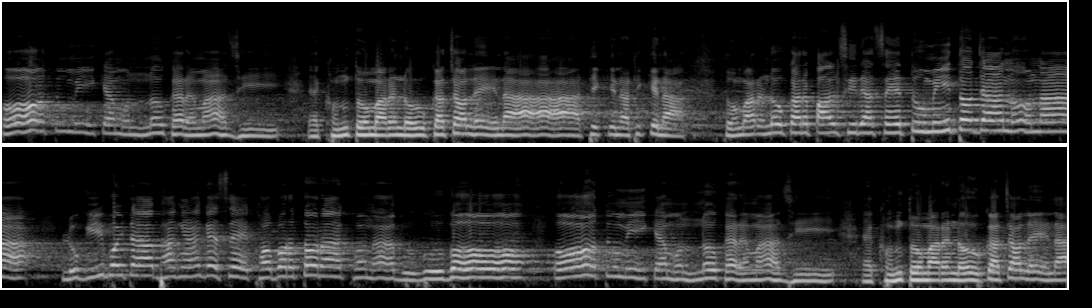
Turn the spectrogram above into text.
ও, তুমি কেমন নৌকার মাঝি? এখন তোমার নৌকা চলে না। ঠিক কিনা ঠিক কিনা? তোমার নৌকার পাল ছিঁড়েছে, তুমি তো জানো না। লুগি বইটা ভাঙা গেছে, খবর তো রাখো না বুবু গো। ও, তুমি কেমন নৌকার মাঝি? এখন তোমার নৌকা চলে না।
